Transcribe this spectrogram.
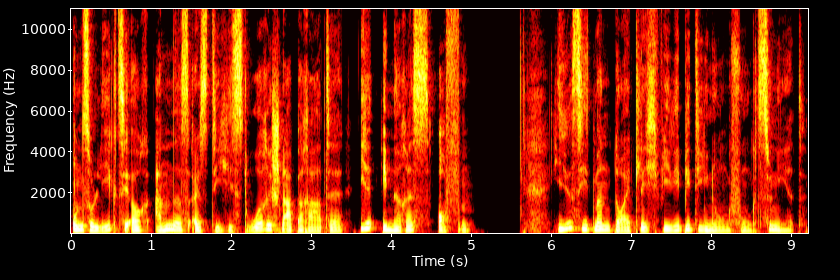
Und so legt sie auch anders als die historischen Apparate ihr Inneres offen. Hier sieht man deutlich, wie die Bedienung funktioniert.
